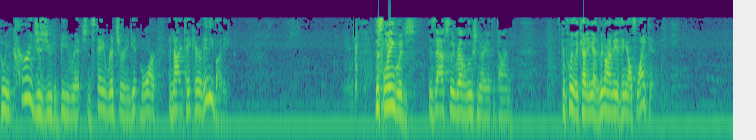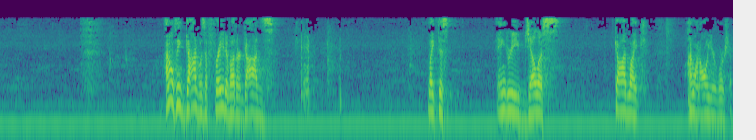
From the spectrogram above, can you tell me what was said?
who encourages you to be rich and stay richer and get more and not take care of anybody. This language is absolutely revolutionary at the time. It's completely cutting edge. We don't have anything else like it. I don't think God was afraid of other gods like this angry, jealous God, like, I want all your worship.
